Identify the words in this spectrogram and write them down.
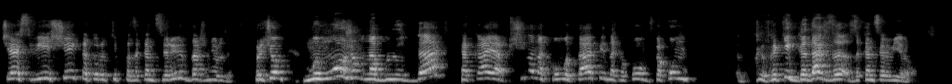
часть вещей, которые типа законсервируют, даже не разумеют. Причем мы можем наблюдать, какая община на каком этапе, на каком, в, каком, в каких годах законсервировалась.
